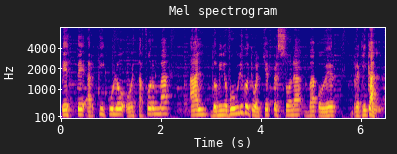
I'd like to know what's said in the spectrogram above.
este artículo o esta forma al dominio público y que cualquier persona va a poder replicarla.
